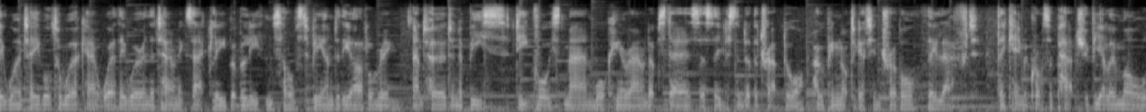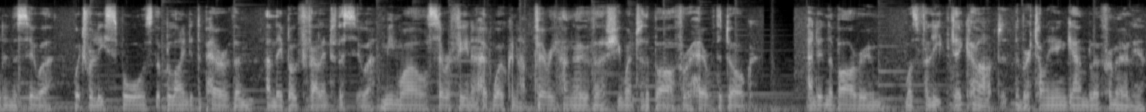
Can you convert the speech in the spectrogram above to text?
They weren't able to work out where they were in the town exactly, but believed themselves to be under the Adel Ring, and heard an obese, deep-voiced man walking around upstairs as they listened at the trapdoor. Hoping not to get in trouble, they left. They came across a patch of yellow mold in the sewer, which released spores that blinded the pair of them, and they both fell into the sewer. Meanwhile, Seraphina had woken up. Very hungover, she went to the bar for a hair of the dog, and in the barroom was Philippe Descartes, the Bretonnian gambler from earlier.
